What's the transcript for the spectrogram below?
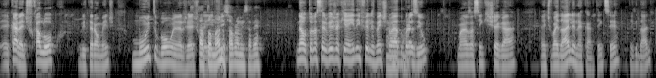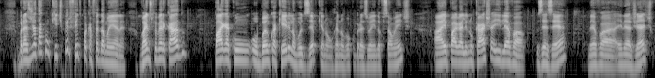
É, cara, é de ficar louco, literalmente. Muito bom o energético. Tá aí. tomando Fi- só pra mim saber? Não, tô na cerveja aqui ainda, infelizmente não é Ah, a do tá. Brasil. Mas assim que chegar, a gente vai dar-lhe, né, cara? Tem que ser, tem que dar-lhe. O Brasil já tá com o kit perfeito pra café da manhã, né? Vai no supermercado, paga com o banco aquele, não vou dizer, porque não renovou com o Brasil ainda oficialmente. Aí paga ali no caixa e leva Zezé, leva energético,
